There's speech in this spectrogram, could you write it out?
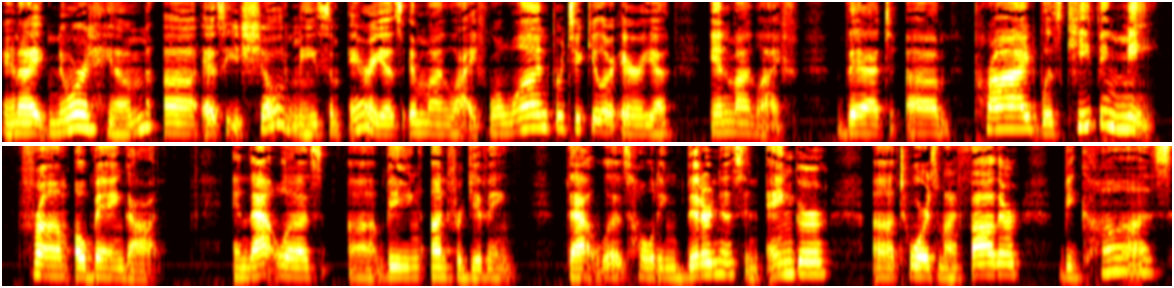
and I ignored him uh, as he showed me some areas in my life. Well, one particular area in my life that um, pride was keeping me from obeying God, and that was uh, being unforgiving. That was holding bitterness and anger uh, towards my father because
